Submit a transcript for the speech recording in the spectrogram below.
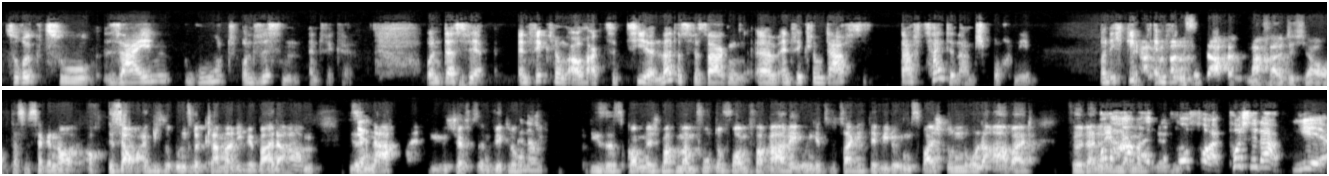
zurück zu Sein, Gut und Wissen entwickeln. Und dass wir Entwicklung auch akzeptieren, ne? dass wir sagen, äh, Entwicklung darf, darf Zeit in Anspruch nehmen. Und ich gebe ja, Entwicklung. Das ist nachhaltig ja auch. Das ist ja genau, auch, ist ja auch eigentlich so unsere Klammer, die wir beide haben. Diese ja. nachhaltige Geschäftsentwicklung. Genau. Dieses, komm, ich mache mal ein Foto vor dem Ferrari und jetzt zeige ich dir, wie du in zwei Stunden ohne Arbeit für dein ohne Leben lang Arbeit, Sofort, push it up, yeah.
